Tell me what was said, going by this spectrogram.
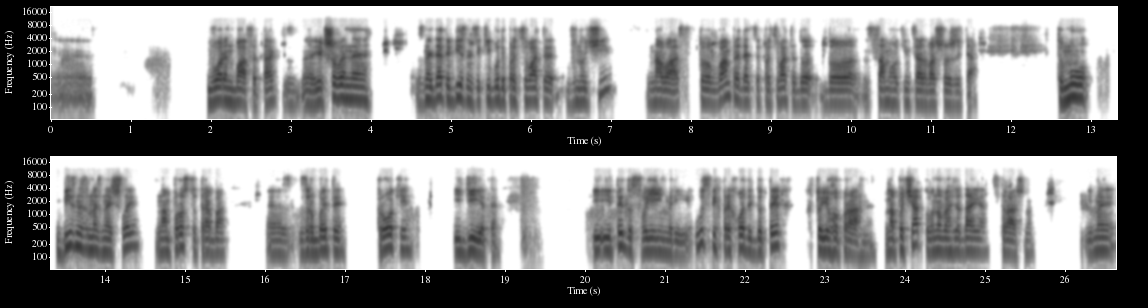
е, Уоррен Баффет, так Е, якщо ви не знайдете бізнес, який буде працювати вночі на вас, то вам прийдеться працювати до, до самого кінця вашого життя. Тому бізнес ми знайшли. Нам просто треба е, зробити кроки і діяти, і йти до своєї мрії. Успіх приходить до тих, хто його прагне. На початку воно виглядає страшно, і ми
